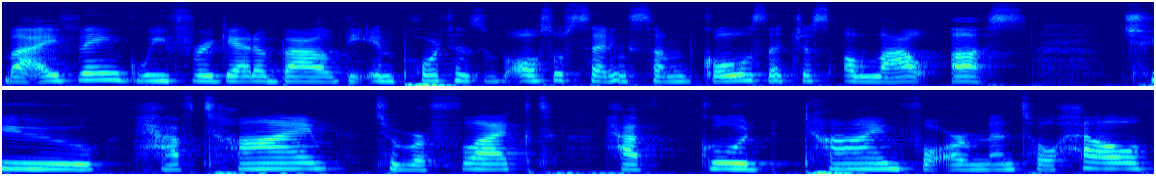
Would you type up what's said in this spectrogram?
but I think we forget about the importance of also setting some goals that just allow us to have time to reflect, have good time for our mental health,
